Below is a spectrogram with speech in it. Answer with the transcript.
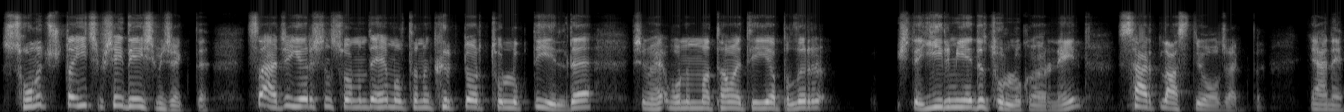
sonuçta hiçbir şey değişmeyecekti. Sadece yarışın sonunda Hamilton'ın 44 turluk değil de şimdi bunun matematiği yapılır işte 27 turluk örneğin sert lastiği olacaktı. Yani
